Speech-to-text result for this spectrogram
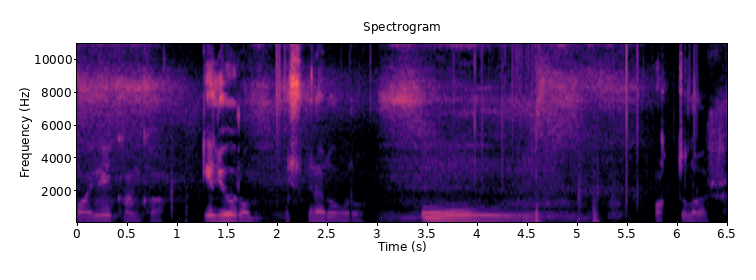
Baley kanka. Geliyorum üstüne doğru. Oo. Attılar.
